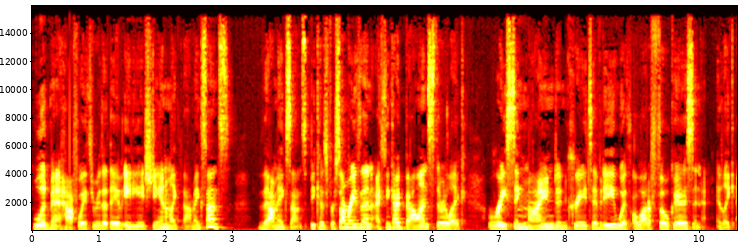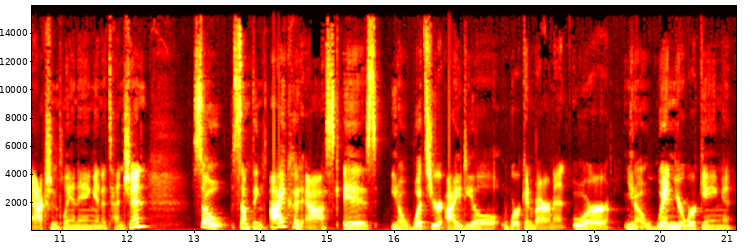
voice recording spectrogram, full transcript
will admit halfway through that they have ADHD, and I'm like, that makes sense. That makes sense. Because for some reason, I think I balance their like racing mind and creativity with a lot of focus and like action planning and attention. So, something I could ask is, you know, what's your ideal work environment? Or, you know, when you're working,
